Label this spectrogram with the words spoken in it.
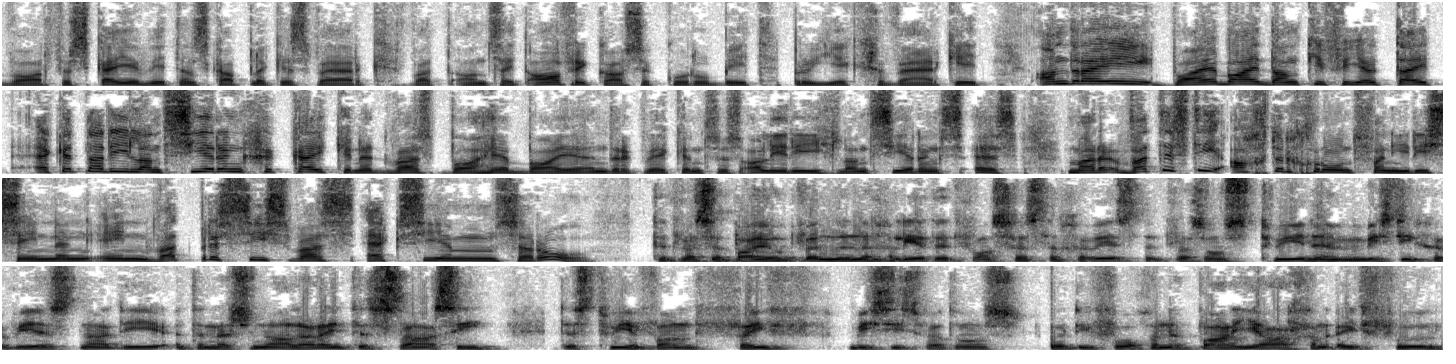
waar verskeie wetenskaplikes werk wat aan Suid-Afrika se korrelbed projek gewerk het. Andrei, baie baie dankie vir jou tyd. Ek het na die lansering gekyk en dit was baie baie indrukwekkend soos al hierdie lanserings is. Maar wat is die agtergrond van hierdie sending en wat presies was Axiom se rol? Dit was 'n baie opwindende geleentheid vir ons gister gewees. Dit was ons tweede missie gewees na die internasionale ruimtestasie. Dis twee van 5 missies wat ons oor die volgende paar jaar gaan uitvoer.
